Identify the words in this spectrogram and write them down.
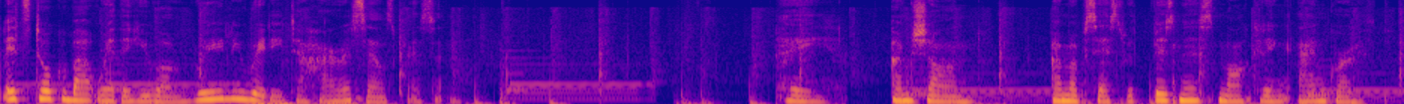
let's talk about whether you are really ready to hire a salesperson. Hey, I'm Sean. I'm obsessed with business, marketing, and growth.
